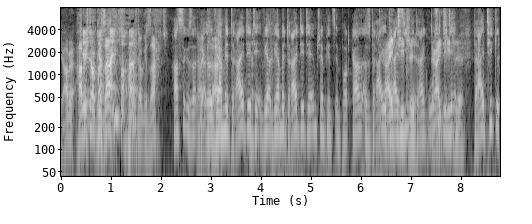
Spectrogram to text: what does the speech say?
Ja, habe hab ich Ja, doch gesagt. einfacher? Habe ich doch gesagt. Hast du gesagt? Ja, also klar. wir haben hier drei, DT wir, wir haben hier drei DTM-Champions im Podcast, also drei, Drei drei, Titel. Siege, drei große Drei DTM, Titel. drei Titel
